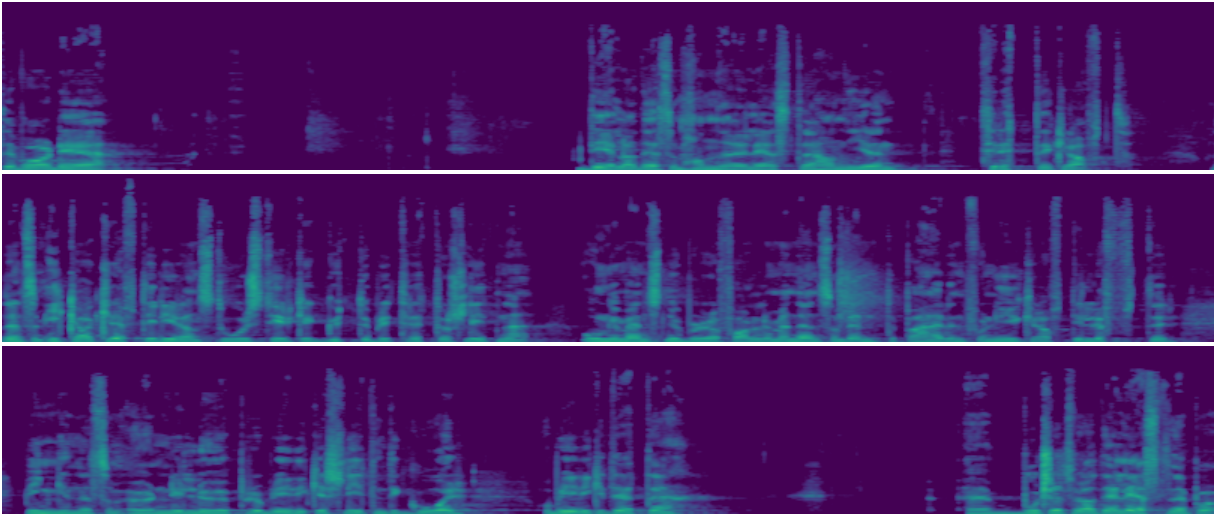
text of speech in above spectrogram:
det var det Del av det som Hanne leste, han gir en trette kraft. Og Den som ikke har krefter, gir han stor styrke. Gutter blir trette og slitne. Unge menn snubler og faller, men den som venter på Herren, får ny kraft. De løfter vingene som ørnen. De løper og blir ikke slitne. De går og blir ikke trette. Eh, bortsett fra at jeg leste det på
